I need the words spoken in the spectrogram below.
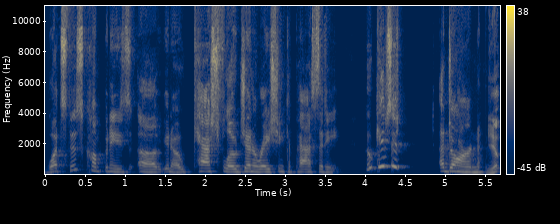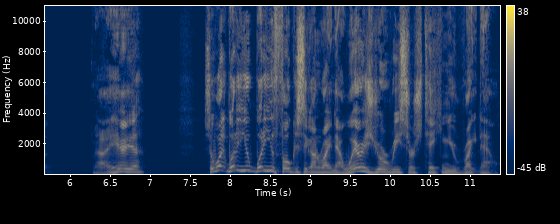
what's this company's, uh, you know, cash flow generation capacity? Who gives it a darn? Yep, I hear you. So what what are you what are you focusing on right now? Where is your research taking you right now?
